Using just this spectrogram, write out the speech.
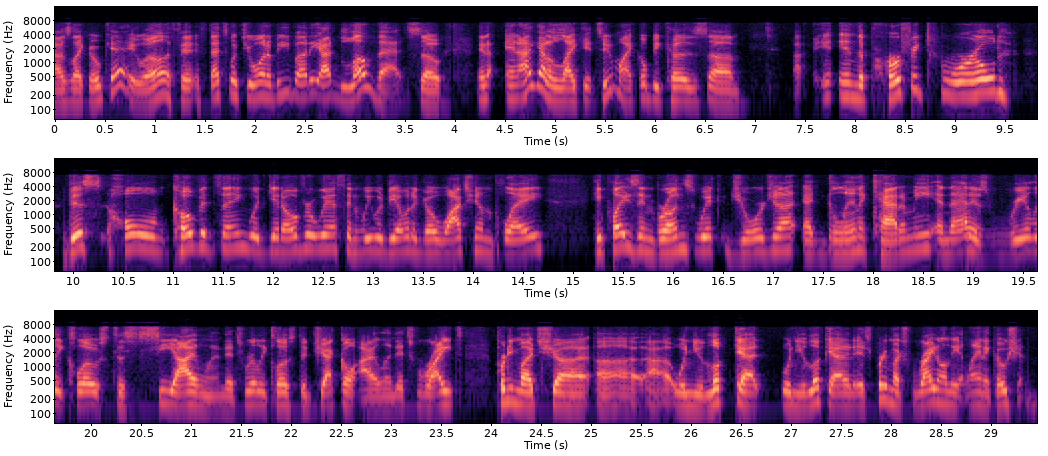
I was like, okay, well, if if that's what you want to be, buddy, I'd love that. So and and I gotta like it too, Michael, because um, in the perfect world, this whole COVID thing would get over with, and we would be able to go watch him play. He plays in Brunswick, Georgia, at Glynn Academy, and that is really close to Sea Island. It's really close to Jekyll Island. It's right, pretty much, uh, uh, uh, when you look at when you look at it, it's pretty much right on the Atlantic Ocean.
